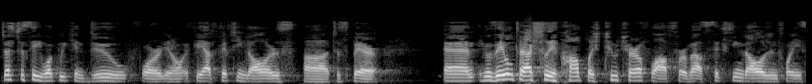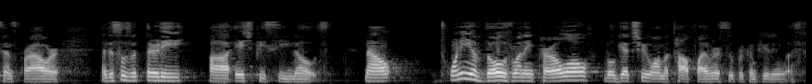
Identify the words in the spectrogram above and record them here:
just to see what we can do for, you know, if he had fifteen dollars uh, to spare, and he was able to actually accomplish two teraflops for about sixteen dollars and twenty cents per hour, and this was with 30 HPC uh, nodes. Now, 20 of those running parallel will get you on the top 500 supercomputing list.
